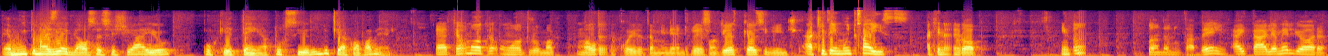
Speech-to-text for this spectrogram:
É muito mais legal se assistir a Euro, porque tem a torcida, do que a Copa América. É até uma outra, um outro, uma, uma outra coisa também dentro desse contexto, que é o seguinte: aqui tem muito país, aqui na Europa. Então, a Holanda não está bem, a Itália melhora.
